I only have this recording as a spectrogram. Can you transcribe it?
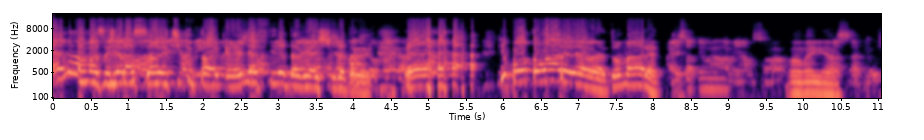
é não, nossa geração é ainda TikTok. né? que Minha já- filha também, já as faz filhas também. pai. É. Que bom, tomara, né, mano? Tomara. Aí só tem ela mesmo, só. Maneiro. Graças a Deus.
